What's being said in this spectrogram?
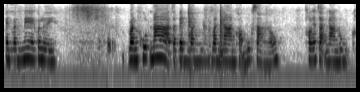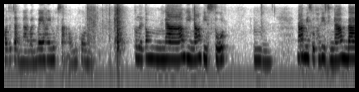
เป็นวันแม่ก็เลย วันพุธหน้าจะเป็นวันวันงานของลูกสาว เขาจะจัดงานลุงเขาจะจัดงานวันแม่ให้ลูกสาวทุกคน ก็เลยต้องงามให้งามพิสุด อืมงามมีสุดเท่าที่สิงามได้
